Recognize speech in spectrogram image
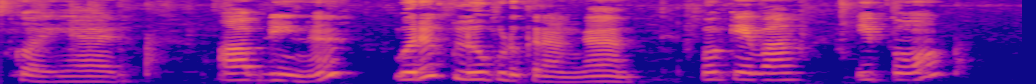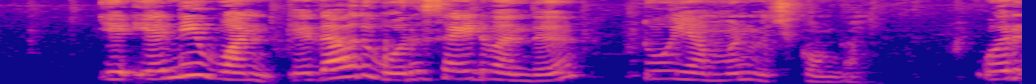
squared. அப்படின்னு ஒரு க்ளூ கொடுக்குறாங்க. ஓகேவா இப்போ எனி ஒன் ஏதாவது ஒரு சைடு வந்து டூ எம்னு வச்சுக்கோங்க. ஒரு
